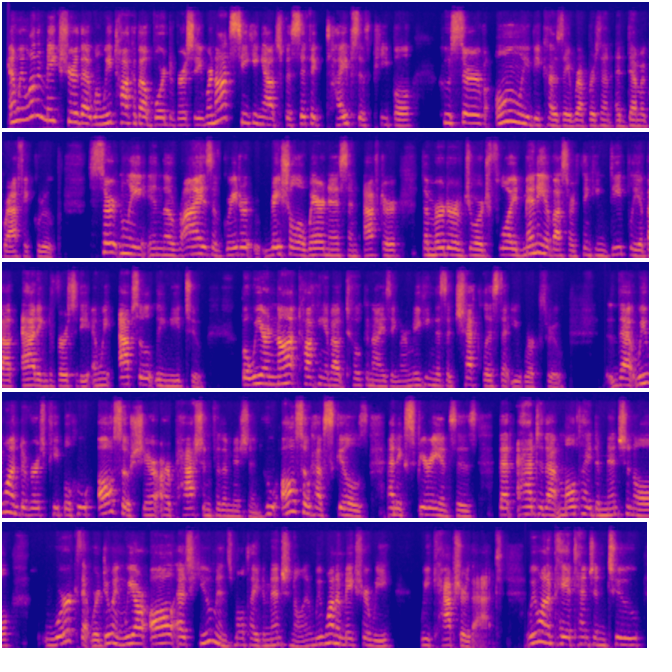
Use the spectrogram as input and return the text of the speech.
And we want to make sure that when we talk about board diversity, we're not seeking out specific types of people who serve only because they represent a demographic group. Certainly, in the rise of greater racial awareness and after the murder of George Floyd, many of us are thinking deeply about adding diversity, and we absolutely need to. But we are not talking about tokenizing or making this a checklist that you work through. That we want diverse people who also share our passion for the mission, who also have skills and experiences that add to that multidimensional work that we're doing. We are all, as humans, multidimensional, and we want to make sure we we capture that. We want to pay attention to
